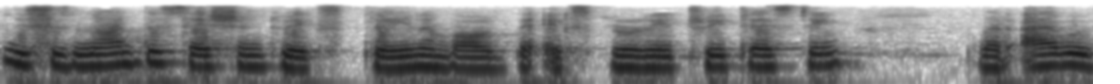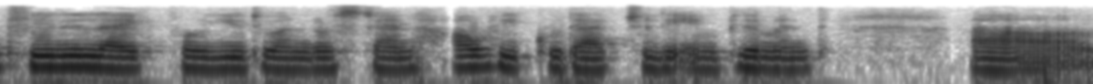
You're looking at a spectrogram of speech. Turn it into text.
this is not the session to explain about the exploratory testing, but I would really like for you to understand how we could actually implement. Uh,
